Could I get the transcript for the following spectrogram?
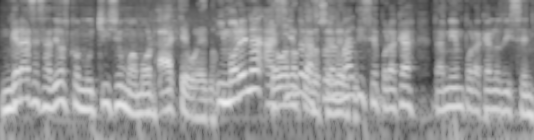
gracias a Dios, con muchísimo amor. Ah, qué bueno. Y Morena Qué haciendo las cosas celebro. mal, dice por acá, también por acá nos dicen.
